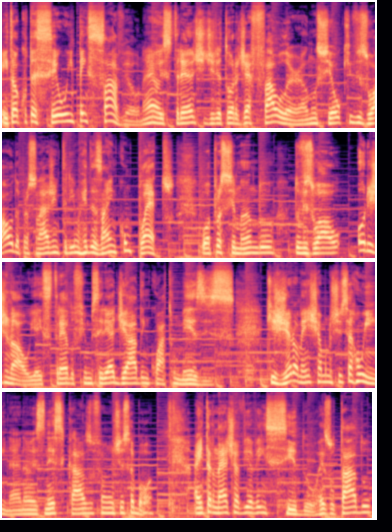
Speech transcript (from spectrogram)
Então aconteceu o impensável, né? O estreante diretor Jeff Fowler anunciou que o visual da personagem teria um redesign completo, o aproximando do visual original e a estreia do filme seria adiada em quatro meses, que geralmente é uma notícia ruim, né? Mas nesse caso foi uma notícia boa. A internet havia vencido. O resultado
